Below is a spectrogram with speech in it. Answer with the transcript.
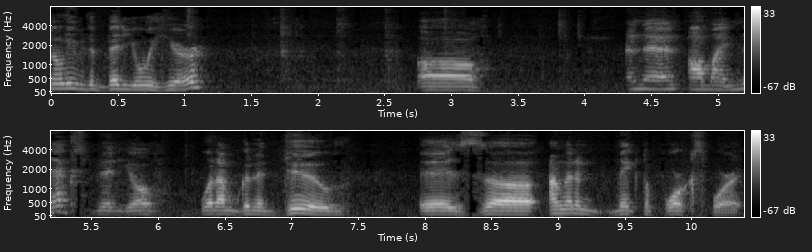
to leave the video here. Uh, and then on my next video, what I'm to do is uh, I'm to make the forks for it.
